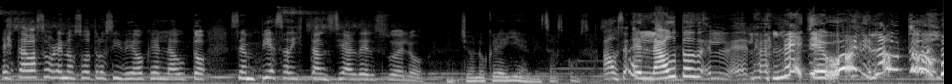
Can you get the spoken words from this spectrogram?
Estaba sobre nosotros y veo que el auto se empieza a distanciar del suelo. Yo no creía en esas cosas. Ah, o sea, el auto. el- el- ¡Le llevó en el auto!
